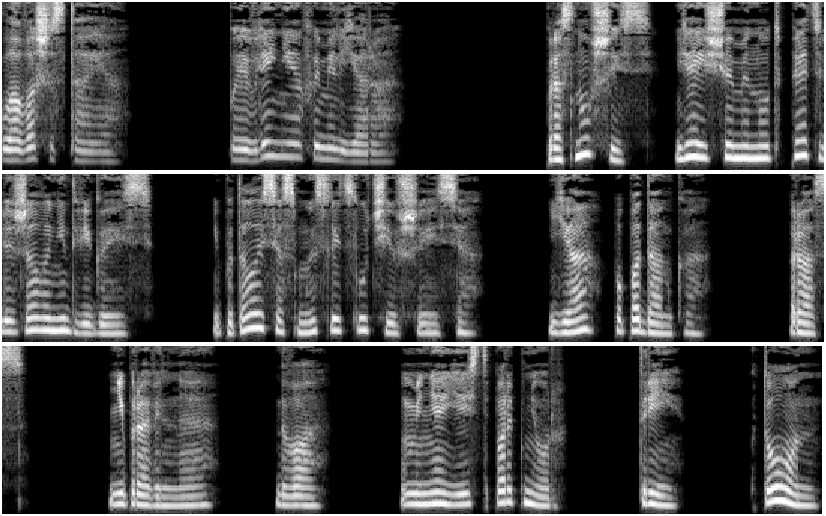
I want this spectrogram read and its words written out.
Глава шестая. Появление фамильяра. Проснувшись, я еще минут пять лежала, не двигаясь, и пыталась осмыслить случившееся. Я — попаданка. Раз. Неправильная. Два. У меня есть партнер. Три. Кто он,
